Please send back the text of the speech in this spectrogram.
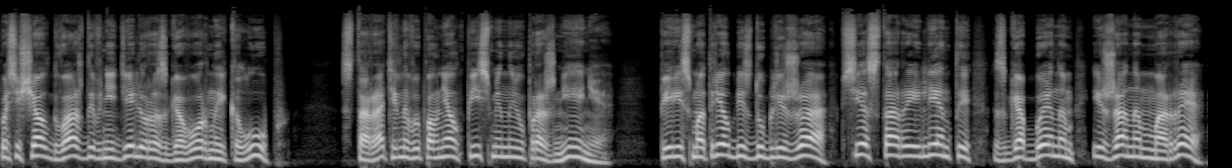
посещал дважды в неделю разговорный клуб, старательно выполнял письменные упражнения, пересмотрел без дубляжа все старые ленты с Габеном и Жаном Море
